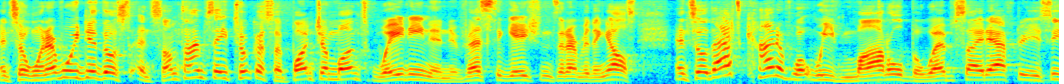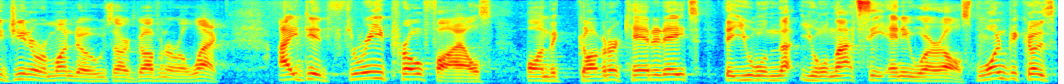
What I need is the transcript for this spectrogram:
And so whenever we did those, and sometimes they took us a bunch of months waiting and investigations and everything else. And so that's kind of what we've modeled the website after. You see Gina Raimondo, who's our governor elect. I did three profiles on the governor candidates that you will not you will not see anywhere else. One because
